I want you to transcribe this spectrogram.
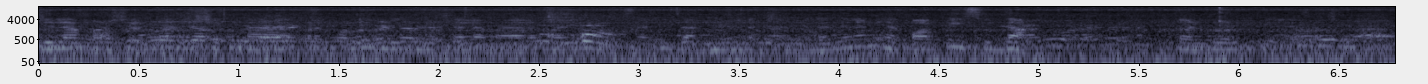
जिल्हा परिषदमध्ये शिकणाऱ्या प्रत्येक विद्यार्थ्याला मिळालं पाहिजे यासाठी चांगली लक्ष दिलं जाईल आणि ह्या कॉपीसुद्धा कंट्रोल केल्या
